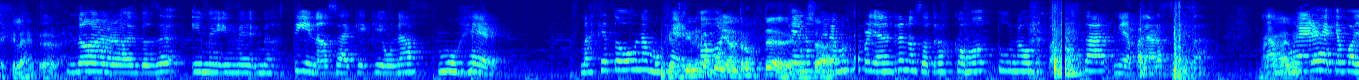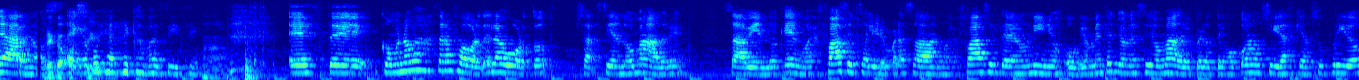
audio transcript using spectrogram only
Es que la gente de verdad. No, no, no, entonces, y me, y me, me obstina, o sea, que, que una mujer, más que todo una Que mujer, se tienen que ¿cómo- apoyar entre ustedes. que o nos sea, tenemos que apoyar entre nosotros, como tú no vas a estar, ni la palabra cierta. Las mujeres hay que apoyarnos, hay que apoyar, recapaciten. ajá. Este, ¿cómo no vas a estar a favor del aborto, o sea, siendo madre, sabiendo que no es fácil salir embarazada, no es fácil tener un niño? Obviamente yo no he sido madre, pero tengo conocidas que han sufrido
